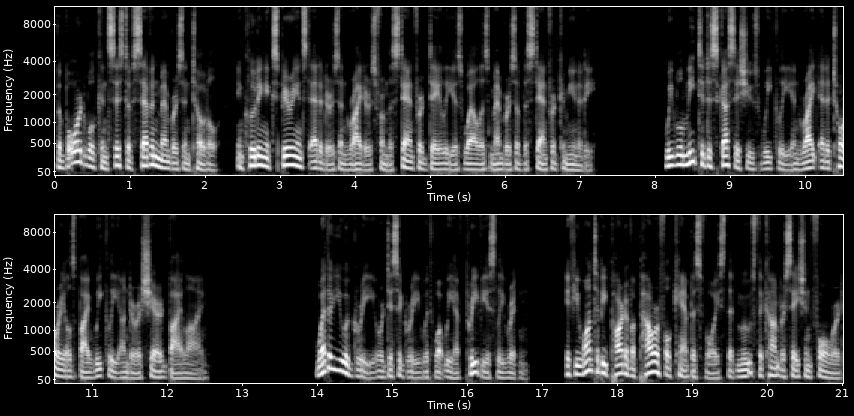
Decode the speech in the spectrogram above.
The board will consist of seven members in total, including experienced editors and writers from the Stanford Daily as well as members of the Stanford community. We will meet to discuss issues weekly and write editorials bi weekly under a shared byline. Whether you agree or disagree with what we have previously written, if you want to be part of a powerful campus voice that moves the conversation forward,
